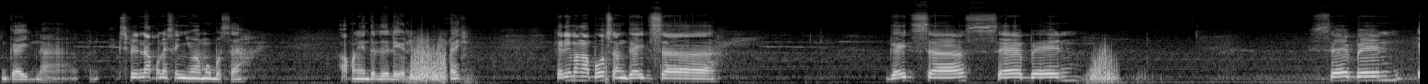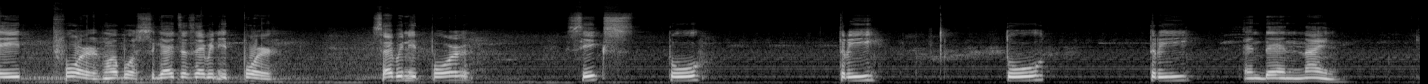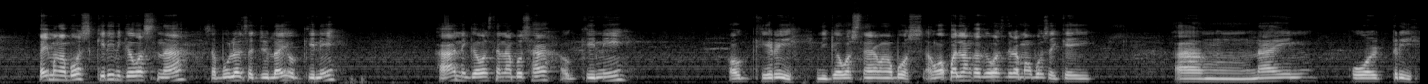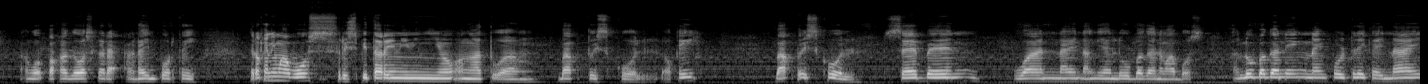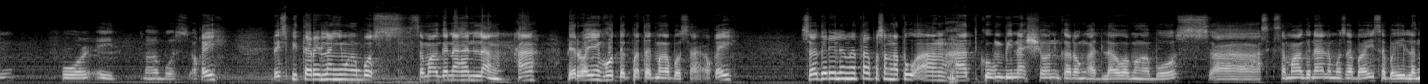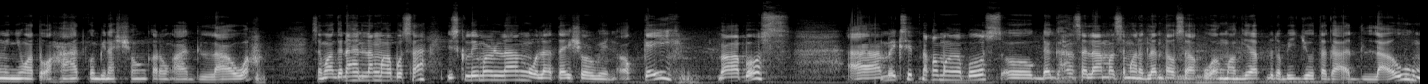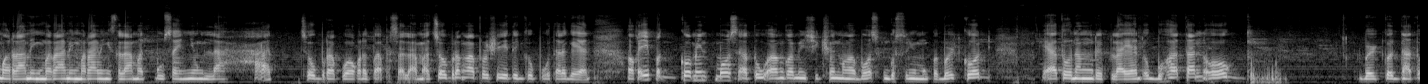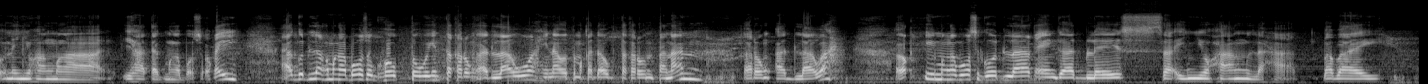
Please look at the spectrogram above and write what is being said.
guide na explain na ako na sa inyo mga boss ha? Ako na yung dali yun. Okay? Kani mga boss, ang guide sa guide sa 7 784 mga boss. Guide sa 784 784 6 2 3 2 3 and then 9 kay mga boss kini nigawas na sa bulan sa July og kini? Ha nigawas na na boss ha? Og kini? Og kiri? Nigawas na na mga boss. Ang wa pa lang kagawas dira mga boss ay kay ang 943 ang wa pa kagawas kara ang 943 pero kani mga boss respetarin ninyo ang ato ang back to school okay? Back to school 719 ang iyang lubagan mga boss. Ang lubagan ning 943 kay 948 mga boss okay? Respetarin lang yung mga boss sa mga ganahan lang ha? Pero ayang hod nagpatad mga boss ha okay So, dali lang natapos ang ato ang hot kombinasyon karong adlaw mga boss. Ah, sa mga ganahan mo sabay, sabay lang ninyo ato ang hot kombinasyon karong adlaw. Sa mga ganahan lang mga boss ha. Disclaimer lang, wala tayo sure win. Okay, mga boss. Ah, ma-exit na ko mga boss og daghang salamat sa mga naglantaw sa ako ang mag-upload na video taga adlaw. Maraming maraming maraming salamat po sa inyong lahat. Sobra po ako nagpapasalamat. Sobrang appreciated ko po talaga yan. Okay, pag-comment mo sa ato comment section mga boss kung gusto niyo magpa-birth code, ay ato nang replyan og buhatan og birth code nato ninyo hang mga ihatag mga boss. Okay? Ah, good luck mga boss ug hope to win ta karong adlaw. Hinaot makadaog ta karon tanan karong adlaw. Okay mga boss, good luck and God bless sa inyo hang lahat. Bye-bye.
